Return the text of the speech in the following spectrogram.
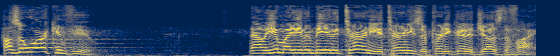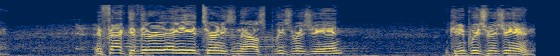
How's it working for you? Now, you might even be an attorney. Attorneys are pretty good at justifying. In fact, if there are any attorneys in the house, please raise your hand. Can you please raise your hand?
